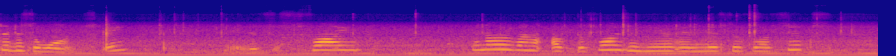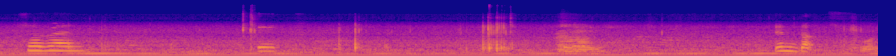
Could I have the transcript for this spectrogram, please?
that is a one. Okay. Okay, this is 5. Then now we're gonna up the 5 in here and this is plus 6, 7, 8, 9. And that's what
